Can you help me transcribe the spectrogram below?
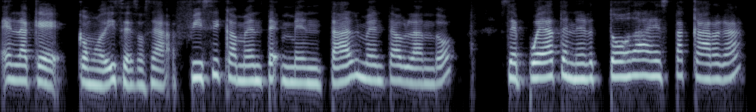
en la que, como dices, o sea, físicamente, mentalmente hablando, se pueda tener toda esta carga,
